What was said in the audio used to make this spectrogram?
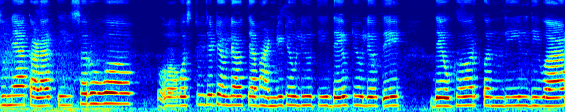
जुन्या काळातील सर्व वस्तू इथे ठेवल्या होत्या भांडी ठेवली होती देव ठेवले होते देवघर कंदील दिवा.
